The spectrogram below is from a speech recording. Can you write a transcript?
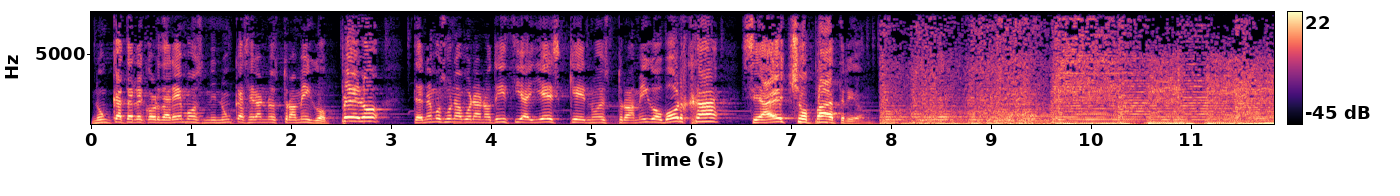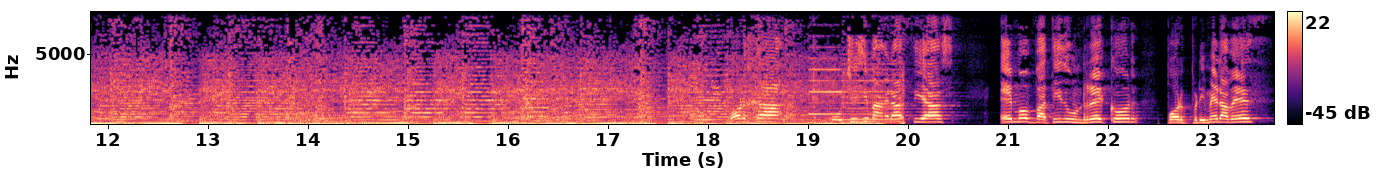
Nunca te recordaremos ni nunca serás nuestro amigo. Pero tenemos una buena noticia y es que nuestro amigo Borja se ha hecho Patreon. Borja, muchísimas gracias. Hemos batido un récord por primera vez.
